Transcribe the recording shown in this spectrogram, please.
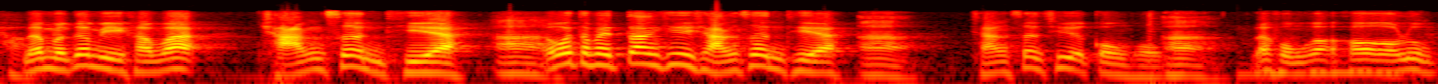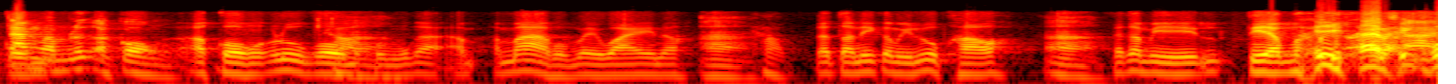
ครับแล้วมันก็มีคำว่าฉางเซินเทียอ่าแล้วว่าทำไมตั้งชื่อฉางเซินเทีย อ่าฉางเซินชื่ออากงผม อ่า แล้วผมก็เขาเอารูปตั้งลำลึกอากง อากงรูปอากงครับผมก็อาอาม่าผมไปไว้เนาะอ่าครับ แล้วตอนนี้ก็มีรูปเขาอ่า แล้วก็มีเตรียมไว้หลายหลายๆค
